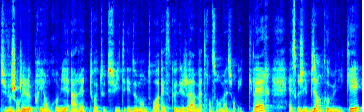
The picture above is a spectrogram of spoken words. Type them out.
tu veux changer le prix en premier, arrête-toi tout de suite et demande-toi, est-ce que déjà ma transformation est claire? Est-ce que j'ai bien communiqué?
